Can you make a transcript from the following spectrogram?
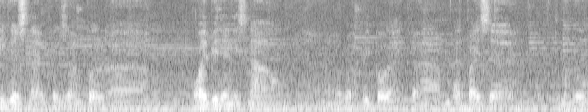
figures like, for example, uh, Y. Biden is now, uh, people like um, advisor Tumanggung,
